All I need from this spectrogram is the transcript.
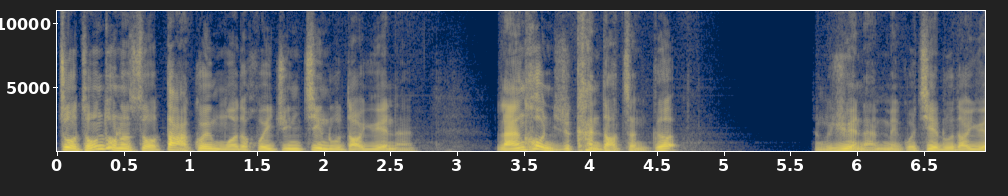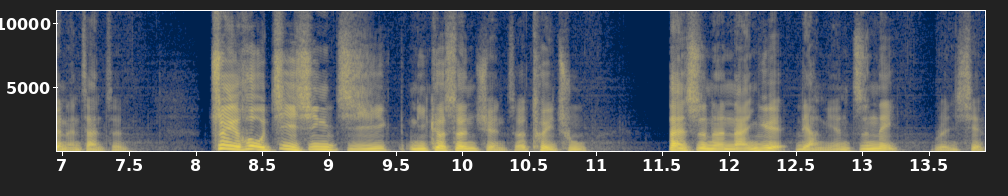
做总统的时候，大规模的挥军进入到越南，然后你就看到整个整个越南，美国介入到越南战争，最后季辛吉尼克森选择退出，但是呢，南越两年之内沦陷，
